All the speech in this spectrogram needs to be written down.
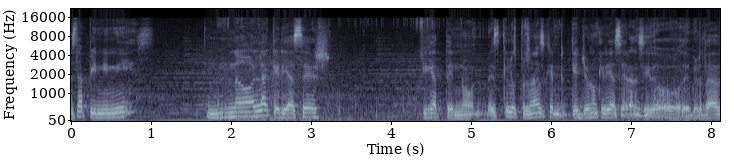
esa pininis no la quería hacer. Fíjate, no, es que los personajes que, yo no quería hacer han sido de verdad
